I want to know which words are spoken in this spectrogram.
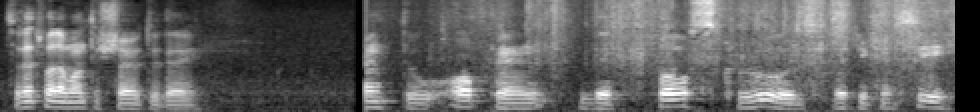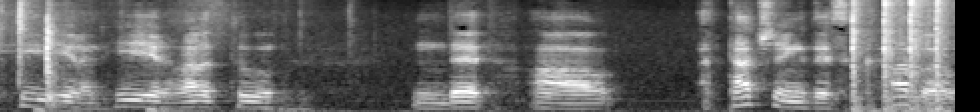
So that's what I want to show you today. I'm going to open the four screws that you can see here and here another two that are attaching this cover.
